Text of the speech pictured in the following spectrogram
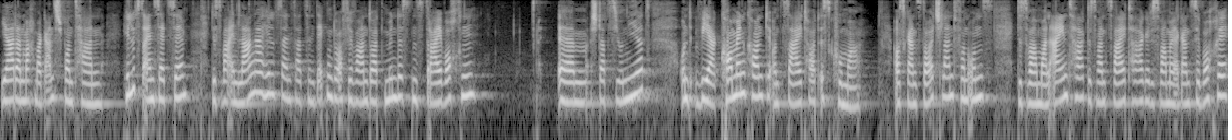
Ja, dann machen wir ganz spontan Hilfseinsätze. Das war ein langer Hilfseinsatz in Deckendorf. Wir waren dort mindestens drei Wochen ähm, stationiert. Und wer kommen konnte und Zeit hat, ist Kummer. Aus ganz Deutschland von uns. Das war mal ein Tag, das waren zwei Tage, das war mal eine ganze Woche.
